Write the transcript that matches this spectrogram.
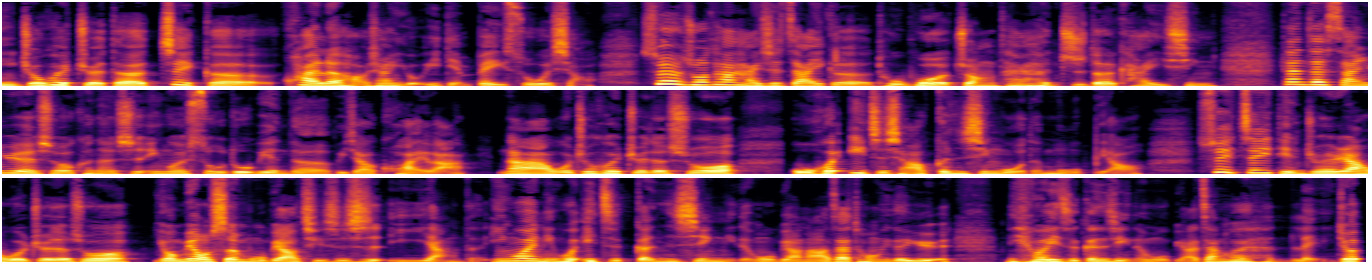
你就会觉得这个快乐好像有一点被缩小。虽然说它还是在一个突破状态，很值得开心，但在三月的时候，可能是因为速度变得比较快吧。那我就会觉得说，我会一直想要更新我的目标，所以这一点就会让我觉得说，有没有设目标其实是一样的，因为你会一直更新你的目标，然后在同一个月，你会一直更新你的目标，这样会很累。就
